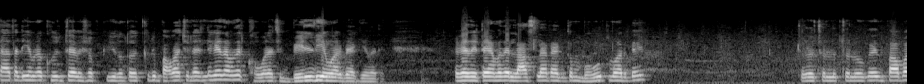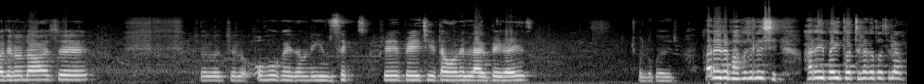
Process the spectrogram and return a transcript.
তাড়াতাড়ি আমরা খুঁজতে হবে সব কিছু তো বাবা চলে আসলে আমাদের খবর আছে বেল দিয়ে মারবে একেবারে। এখানে এটাই আমাদের লাস্ট লাভ একদম বহুত মারবে। চলো চলো চলো গাইজ বাবা যেন না আসে। চলো চলো। ও গাইজ আমরা ইনসেক্ট স্প্রে পেয়েছি, এটা আমাদের লাগবে গাইজ চলো গাইজ আরে রে বাবা, চলে এসে আরে, ভাই দরজা লাগা দরজা লাগা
